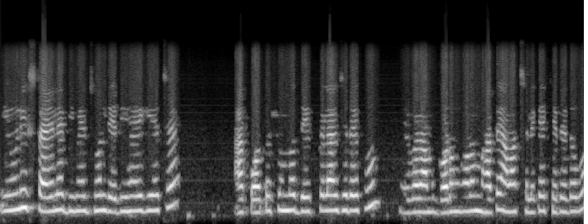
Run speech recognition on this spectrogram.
ইউনিক স্টাইলে ডিমের ঝোল রেডি হয়ে গিয়েছে। আর কত সুন্দর দেখতে লাগছে দেখুন। এবার আমি গরম গরম ভাতে আমার ছেলেকে খেতে দেবো।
